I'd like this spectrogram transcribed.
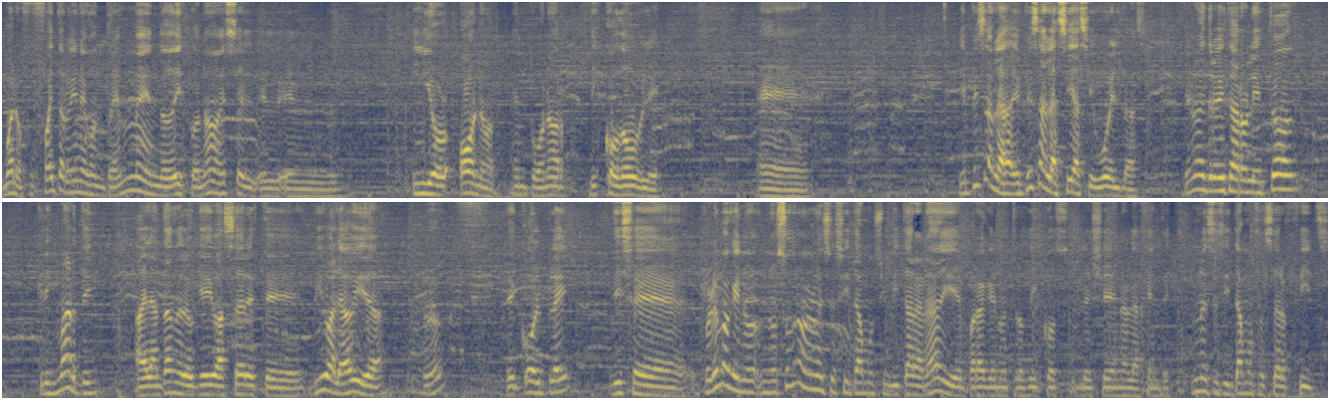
bueno, Foo Fighters viene con tremendo disco, ¿no? Es el, el- el In Your Honor, en tu honor, disco doble. Eh, y empiezan, la- empiezan las idas y vueltas. En una entrevista a Rolling Stone, Chris Martin, adelantando lo que iba a ser este Viva la Vida, de Coldplay, dice, el problema es que no- nosotros no necesitamos invitar a nadie para que nuestros discos le lleguen a la gente. No necesitamos hacer feats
